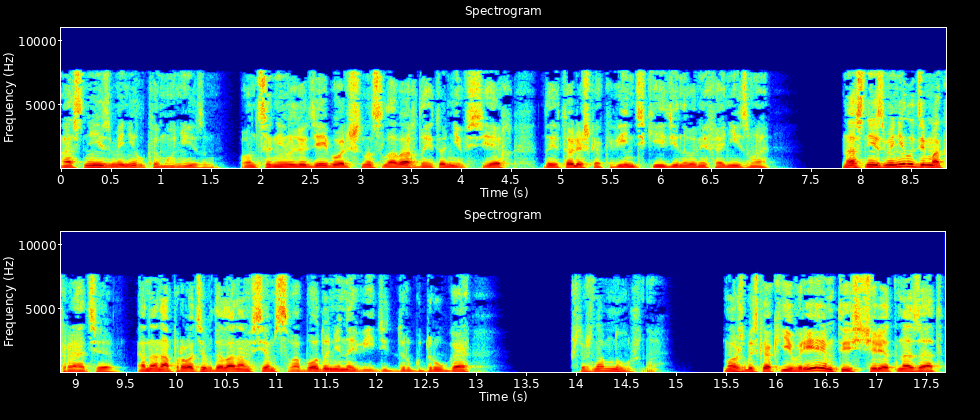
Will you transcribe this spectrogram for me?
Нас не изменил коммунизм. Он ценил людей больше на словах, да и то не всех, да и то лишь как винтики единого механизма. Нас не изменила демократия. Она, напротив, дала нам всем свободу ненавидеть друг друга. Что же нам нужно? Может быть, как евреям тысячи лет назад,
